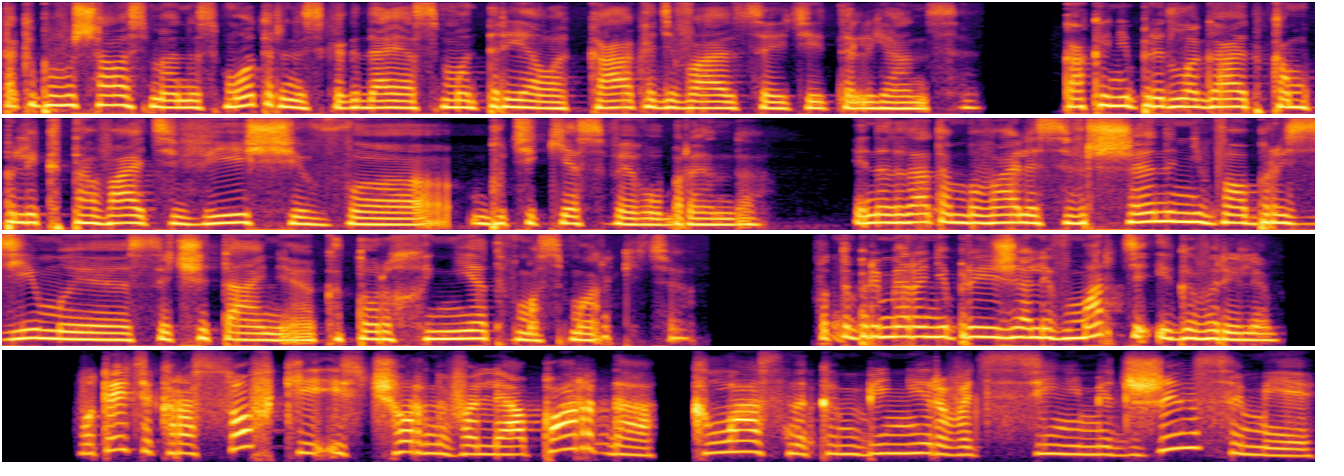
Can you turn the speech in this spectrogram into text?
Так и повышалась моя насмотренность, когда я смотрела, как одеваются эти итальянцы, как они предлагают комплектовать вещи в бутике своего бренда. Иногда там бывали совершенно невообразимые сочетания, которых нет в масс-маркете. Вот, например, они приезжали в марте и говорили, вот эти кроссовки из черного леопарда классно комбинировать с синими джинсами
